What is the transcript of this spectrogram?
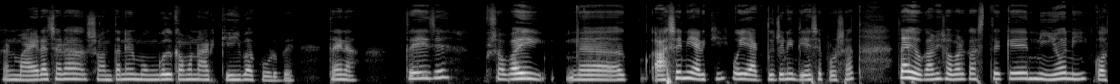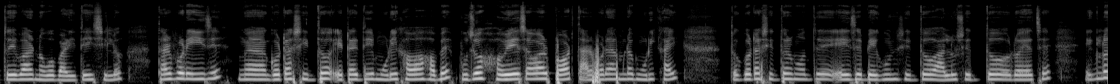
কারণ মায়েরা ছাড়া সন্তানের মঙ্গল কামনা আর কেই বা করবে, তাই না? তো এই যে সবাই আসেনি আর কি। ওই এক দুজনই দিয়েছে প্রসাদ। যাই হোক, আমি সবার কাছ থেকে নিয়েও নিই কতবার নেব বাড়িতেই ছিল। তারপরে এই যে গোটা সিদ্ধ এটা দিয়ে মুড়ি খাওয়া হবে। পুজো হয়ে যাওয়ার পর তারপরে আমরা মুড়ি খাই। তো গোটা সিদ্ধর মধ্যে এই যে বেগুন সিদ্ধ, আলু সিদ্ধ রয়েছে, এগুলো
